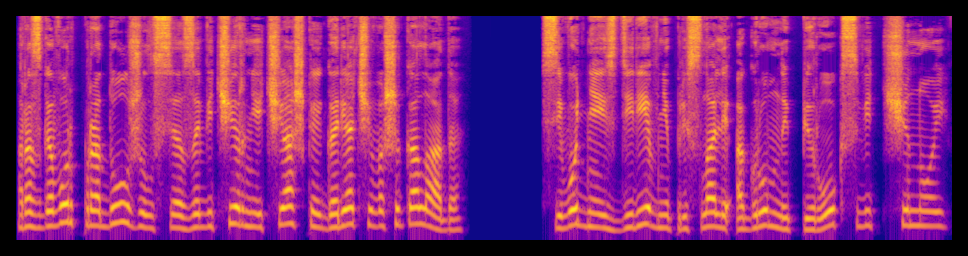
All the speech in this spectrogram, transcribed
Разговор продолжился за вечерней чашкой горячего шоколада. Сегодня из деревни прислали огромный пирог с ветчиной.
